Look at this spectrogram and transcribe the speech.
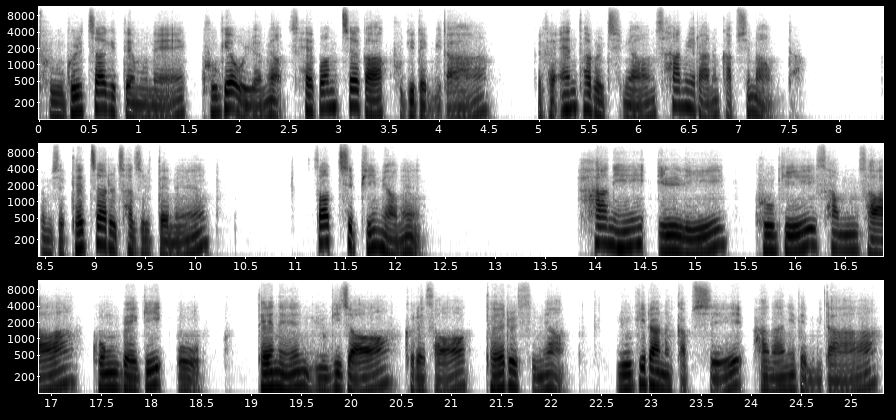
두 글자이기 때문에 국에 올려면 세 번째가 국이 됩니다. 그래서 엔터를 치면 3이라는 값이 나옵니다. 그럼 이제 대자를 찾을 때는 서치 B면은 한이 1, 2, 국이 3, 4, 공백이 5, 대는 6이죠. 그래서 대를 쓰면 6이라는 값이 반환이 됩니다.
